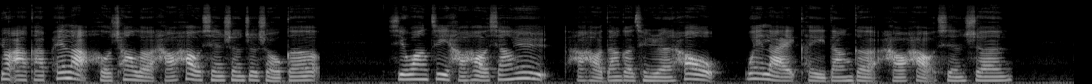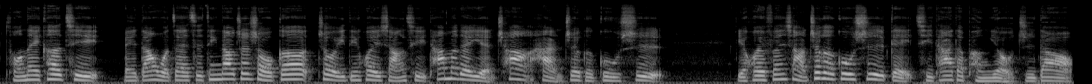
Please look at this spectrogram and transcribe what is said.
用阿卡贝拉合唱了《好好先生》这首歌。希望既好好相遇，好好当个情人后，未来可以当个好好先生。从那刻起，每当我再次听到这首歌，就一定会想起他们的演唱和这个故事，也会分享这个故事给其他的朋友知道。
